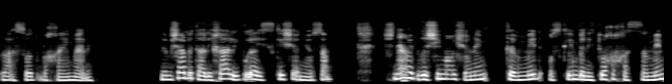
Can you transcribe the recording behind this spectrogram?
לעשות בחיים האלה. למשל בתהליכי הליווי העסקי שאני עושה, שני המפגשים הראשונים תמיד עוסקים בניתוח החסמים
